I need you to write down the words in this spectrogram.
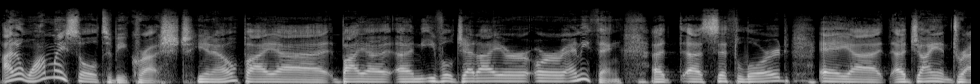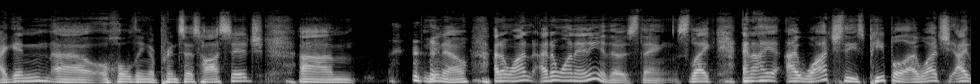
I don't want my soul to be crushed, you know, by uh, by a, an evil Jedi or or anything, a, a Sith Lord, a uh, a giant dragon uh, holding a princess hostage. Um, you know i don't want i don't want any of those things. Like and i i watch these people i watch i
